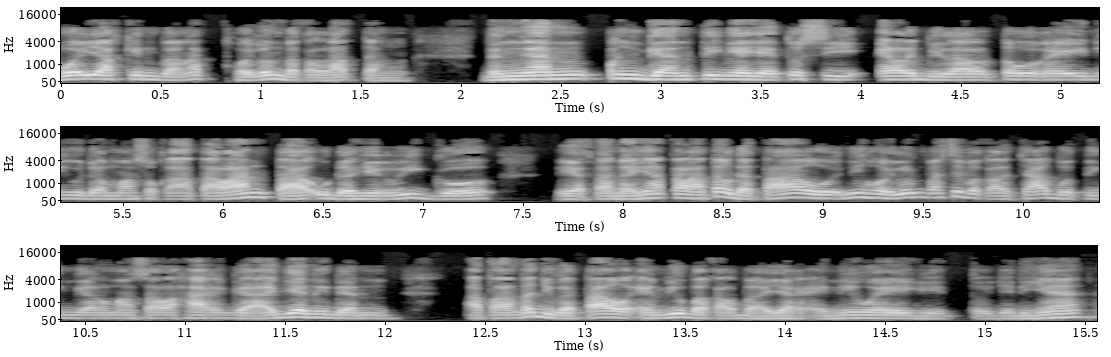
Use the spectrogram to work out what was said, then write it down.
gue yakin banget Hoylund bakal datang dengan penggantinya yaitu si El Bilal Toure ini udah masuk ke Atalanta, udah here we. Ya tandanya Atalanta udah tahu ini Hoylund pasti bakal cabut tinggal masalah harga aja nih dan Atalanta juga tahu MU bakal bayar anyway gitu. Jadinya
